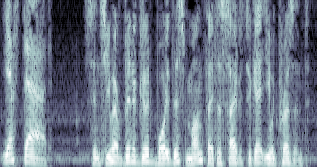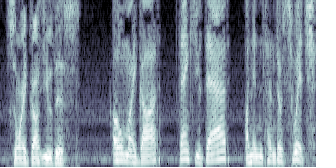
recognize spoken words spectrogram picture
Yes, Dad. since you have been a good boy this month I decided to get you a present, so I got you this. Oh my god, thank you, Dad. A Nintendo Switch.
